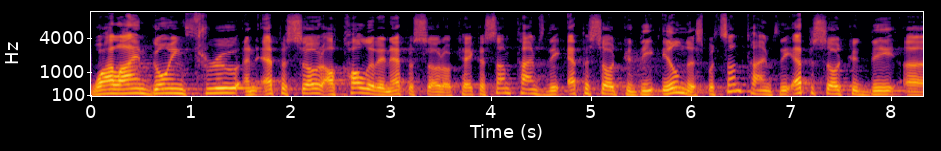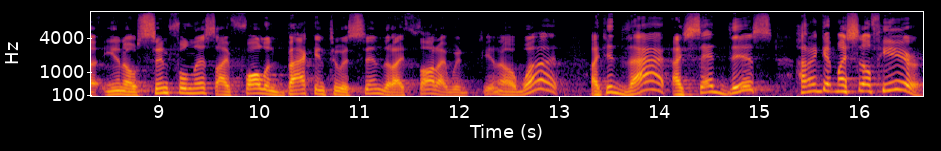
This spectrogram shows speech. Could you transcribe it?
While I'm going through an episode, I'll call it an episode, okay? Because sometimes the episode could be illness, but sometimes the episode could be uh, you know, sinfulness. I've fallen back into a sin that I thought I would, you know, what? I did that, I said this, how did I get myself here?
